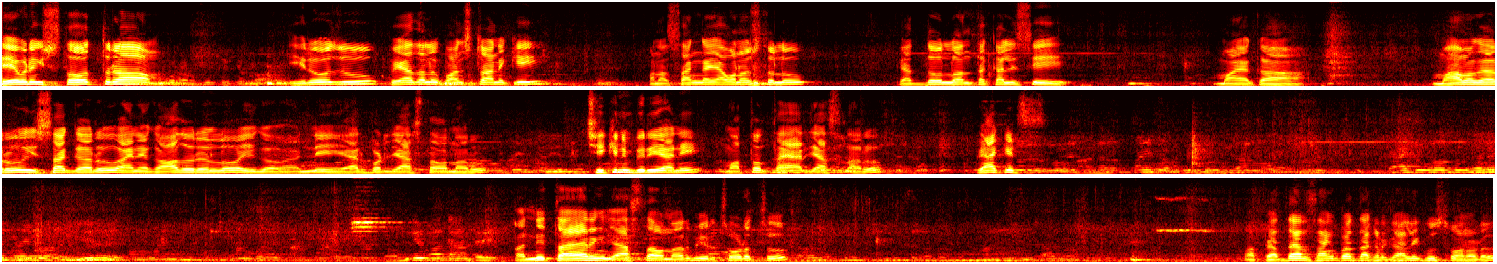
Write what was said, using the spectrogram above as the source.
దేవుడికి స్తోత్రం. ఈరోజు పేదలకు పంచడానికి మన సంఘ యవనస్తులు పెద్దోళ్ళు అంతా కలిసి మా యొక్క మామగారు ఇసాక్ గారు ఆయన యొక్క ఆధ్వర్యంలో ఇక అన్నీ ఏర్పాట్లు చేస్తూ ఉన్నారు. చికెన్ బిర్యానీ మొత్తం తయారు చేస్తున్నారు. ప్యాకెట్స్. అన్నీ తయారీ చేస్తూ ఉన్నారు. మీరు చూడొచ్చు. మా పెద్ద ఆయన సంఘ పెద్ద అక్కడ గాలి కూర్చున్నాడు.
